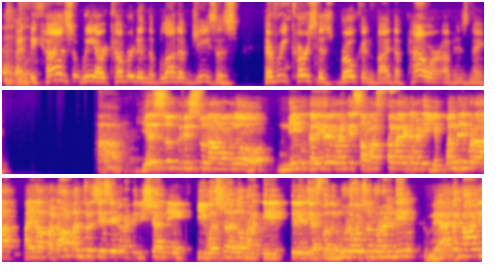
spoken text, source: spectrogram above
and because we are covered in the blood of Jesus, every curse is broken by the power of his name. Yesu Kristu నామంలో నీకు కలిగినటువంటి సమస్తమైనటువంటి ఇబ్బందిని కూడా ఆయన పటాపంచలు చేసేటువంటి విషయాన్ని ఈ వర్షాల్లో మనకి తెలియజేస్తుంది మూడో వచనం చూడండి. వేటకాని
